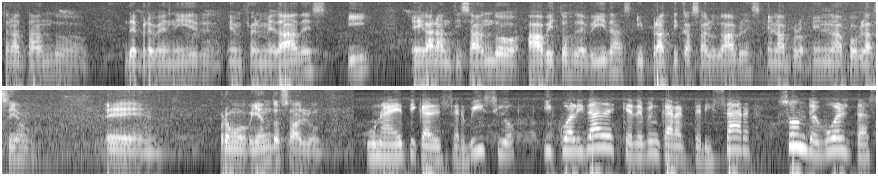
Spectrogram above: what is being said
tratando de prevenir enfermedades y eh, garantizando hábitos de vida y prácticas saludables en la, en la población, eh, promoviendo salud. Una ética de servicio y cualidades que deben caracterizar son devueltas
